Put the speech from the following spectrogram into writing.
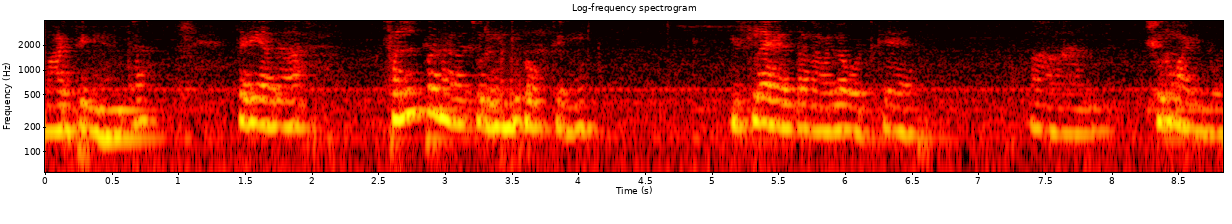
ಮಾಡ್ತೀನಿ ಅಂತ ಸರಿ ಅದ ಸ್ವಲ್ಪ ನಾನು ಒಂಚೂರು ಹಿಂದಕ್ಕೆ ಹೋಗ್ತೀನಿ ಇಸ್ಲಾ ಹೇಳ್ದ ನಾವೆಲ್ಲ ಒಟ್ಟಿಗೆ ಆ, ಶುರು ಮಾಡಿದ್ದು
